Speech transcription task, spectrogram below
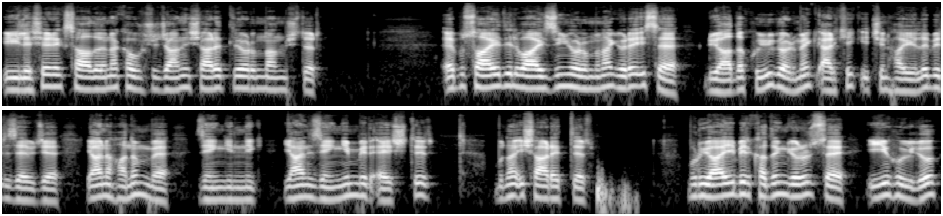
iyileşerek sağlığına kavuşacağını işaretle yorumlanmıştır. Ebu Said el-Vaiz'in yorumuna göre ise rüyada kuyu görmek erkek için hayırlı bir zevce yani hanım ve zenginlik yani zengin bir eştir. Buna işarettir. Bu rüyayı bir kadın görürse iyi huylu,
